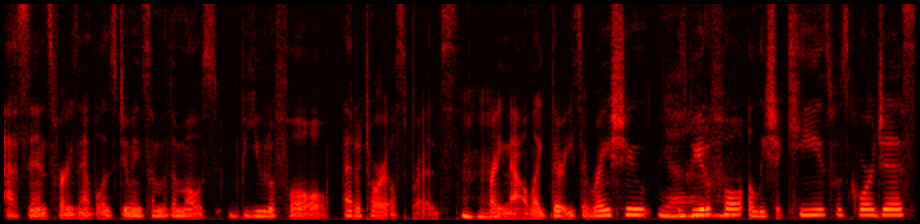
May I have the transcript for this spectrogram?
Essence, for example, is doing some of the most beautiful editorial spreads right now. Like their Issa Rae shoot Yeah. was beautiful. Alicia Keys was gorgeous.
